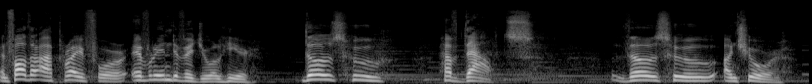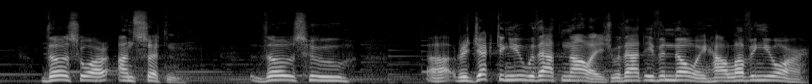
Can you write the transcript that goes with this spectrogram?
And Father, I pray for every individual here, those who have doubts, those who are unsure, those who are uncertain, those who uh, rejecting you without knowledge, without even knowing how loving you are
